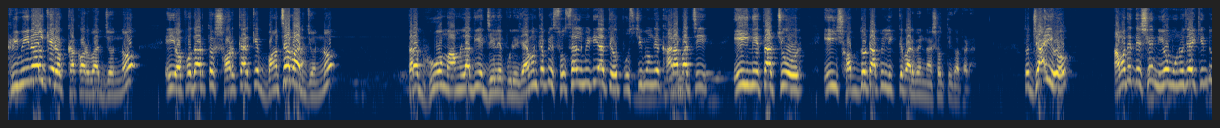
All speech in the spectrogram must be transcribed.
ক্রিমিনালকে রক্ষা করবার জন্য, এই অপদার্থ সরকারকে বাঁচাবার জন্য তারা ভুয়ো মামলা দিয়ে জেলে পুরে যায়। এমনকি আপনি সোশ্যাল মিডিয়াতেও পশ্চিমবঙ্গে খারাপ আছি, এই নেতা চোর, এই শব্দটা আপনি লিখতে পারবেন না সত্যি কথাটা। তো যাই হোক আমাদের দেশে নিয়ম অনুযায়ী কিন্তু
